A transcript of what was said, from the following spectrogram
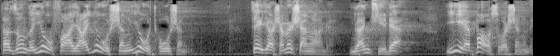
它种子又发芽又生又投生，这叫什么生啊？这缘起的业报所生的，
